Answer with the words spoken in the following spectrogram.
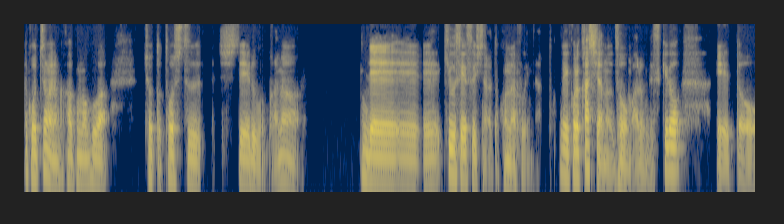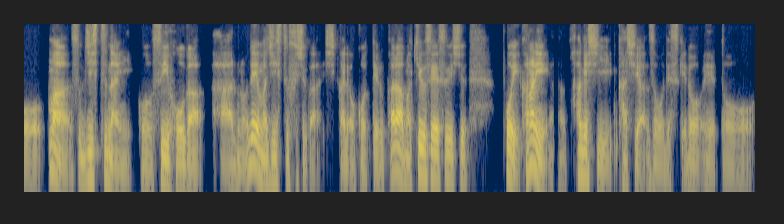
でこっちの方がなんか角膜がちょっと突出してるんかな。で、急性水死になるとこんな風になると。で、これカシアの像もあるんですけど、えっ、ー、と、まあ、その実質内にこう水泡があるので、まあ、実質浮腫がしっかり起こっているから、まあ、急性水腫っぽい、かなり激しいカシア像ですけど、えっ、ー、と、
